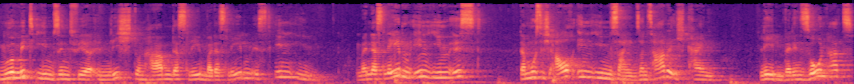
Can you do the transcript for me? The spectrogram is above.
Nur mit ihm sind wir im Licht und haben das Leben, weil das Leben ist in ihm. Und wenn das Leben in ihm ist, dann muss ich auch in ihm sein, sonst habe ich kein Leben. Wer den Sohn hat,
